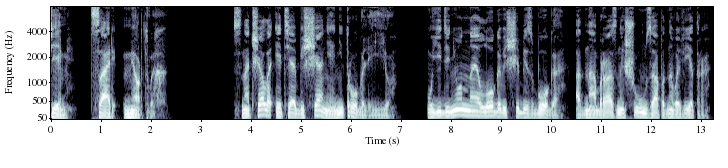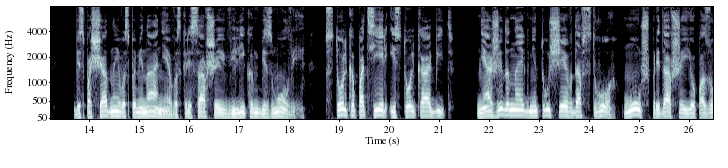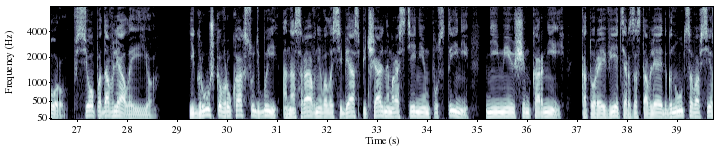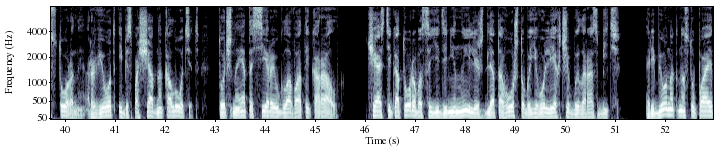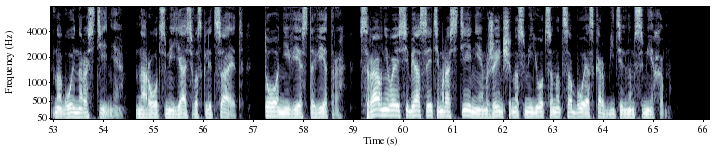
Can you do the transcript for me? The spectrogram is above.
7. Царь мертвых. Сначала эти обещания не трогали ее. Уединенное логовище без Бога, однообразный шум западного ветра, беспощадные воспоминания, воскресавшие в великом безмолвии, столько потерь и столько обид, неожиданное гнетущее вдовство, муж, предавший ее позору, все подавляло ее. Игрушка в руках судьбы, она сравнивала себя с печальным растением пустыни, не имеющим корней, которое ветер заставляет гнуться во все стороны, рвет и беспощадно колотит. Точно это серый угловатый коралл, части которого соединены лишь для того, чтобы его легче было разбить. Ребенок наступает ногой на растение. Народ, смеясь, восклицает «То невеста ветра». Сравнивая себя с этим растением, женщина смеется над собой оскорбительным смехом.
